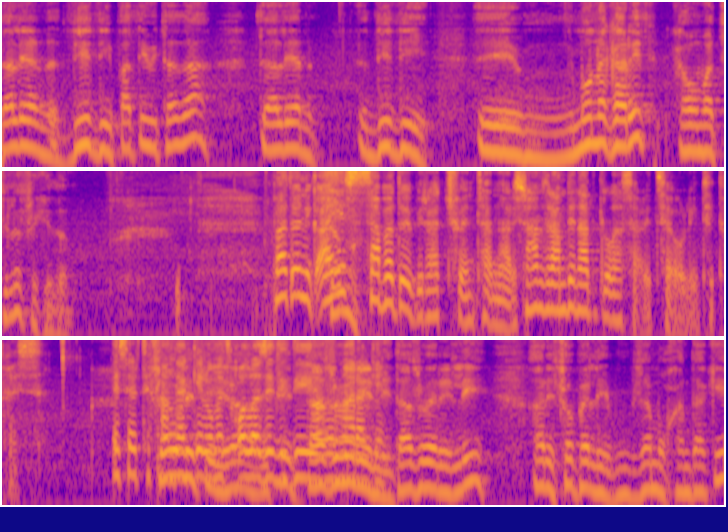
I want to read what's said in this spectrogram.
ძალიან დიდი პატივითა და ძალიან დიდი მონაგარით გამომაცილეს იქიდან ბატონი, აი ეს საბადოები რა ჩვენთან არის? რამ რამდენ ადგილას არის ცეოლითი დღეს? ეს ერთი ხანდაკი, რომელიც ყველაზე დიდი მარაკი. დაზვერილი არის სოფელი ზემო ხანდაკი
